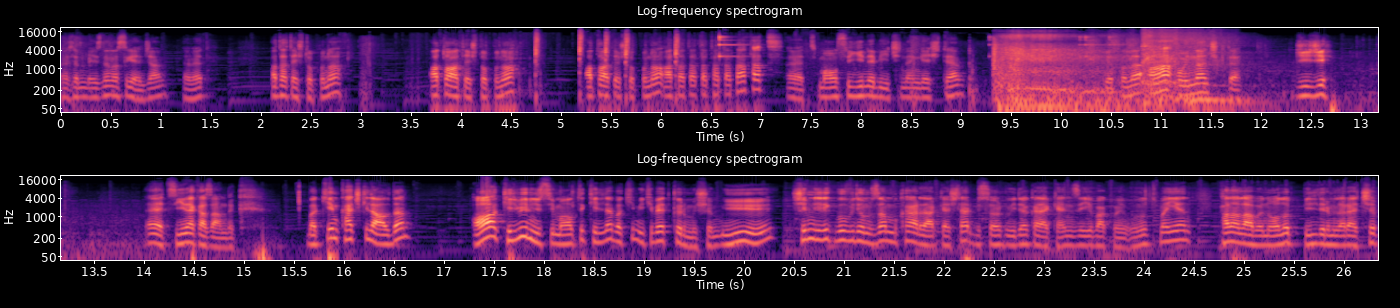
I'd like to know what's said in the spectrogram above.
Ben senin base'ine nasıl geleceğim? Evet. At ateş topunu. At o ateş topunu. At o ateş topunu. At at at at at at at. Evet mouse'u yine bir içinden geçtim. Yapılı. Aha oyundan çıktı. GG. Evet yine kazandık. Bakayım kaç kill aldım. Aa kill birincisiyim 6 kill'le bakayım 2 bet kırmışım. İyi. Şimdilik bu videomuzdan bu kadar arkadaşlar. Bir sonraki video kadar kendinize iyi bakmayı unutmayın. Kanala abone olup bildirimleri açıp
